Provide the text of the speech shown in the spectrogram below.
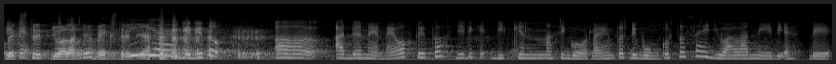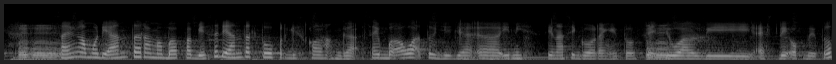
jadi kayak backstreet jualannya backstreet ya? iya jadi tuh eh, ada nenek waktu itu jadi kayak bikin nasi goreng terus dibungkus terus saya jualan nih di SD Mm-mm. saya nggak mau diantar sama bapak. Biasa diantar tuh pergi sekolah. Enggak saya bawa tuh jajan eh, ini si nasi goreng itu. Saya Mm-mm. jual di SD waktu itu.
